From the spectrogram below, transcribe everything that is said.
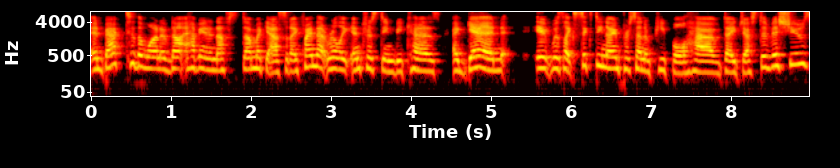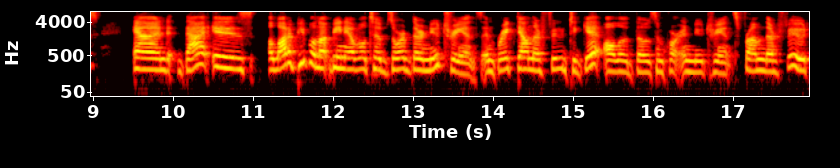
And back to the one of not having enough stomach acid, I find that really interesting because, again, it was like 69% of people have digestive issues. And that is a lot of people not being able to absorb their nutrients and break down their food to get all of those important nutrients from their food.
